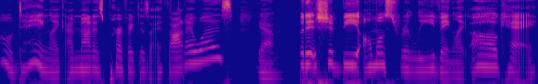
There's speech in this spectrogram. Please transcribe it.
oh dang, like I'm not as perfect as I thought I was, Yeah. but it should be almost relieving, like, oh okay.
